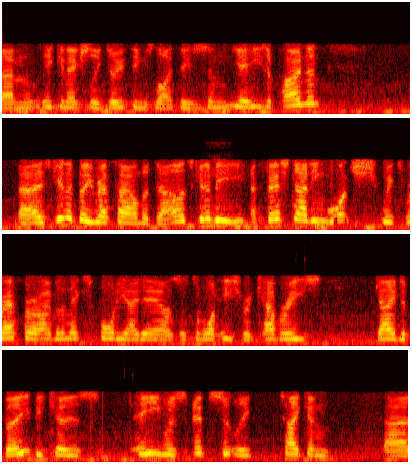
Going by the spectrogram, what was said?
um, he can actually do things like this. And yeah, his opponent uh, is going to be Rafael Nadal. It's going to be a fascinating watch with Rafa over the next 48 hours as to what his recovery's going to be because he was absolutely taken uh,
